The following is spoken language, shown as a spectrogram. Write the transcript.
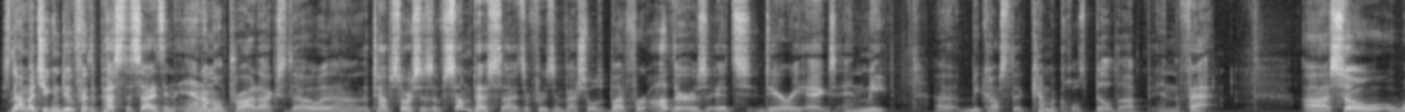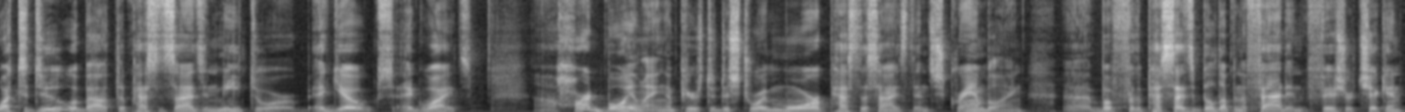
There's not much you can do for the pesticides in animal products, though. Uh, the top sources of some pesticides are fruits and vegetables, but for others it's dairy, eggs, and meat, uh, because the chemicals build up in the fat. Uh, so what to do about the pesticides in meat or egg yolks, egg whites? Uh, hard boiling appears to destroy more pesticides than scrambling, uh, but for the pesticides to build up in the fat in fish or chicken,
